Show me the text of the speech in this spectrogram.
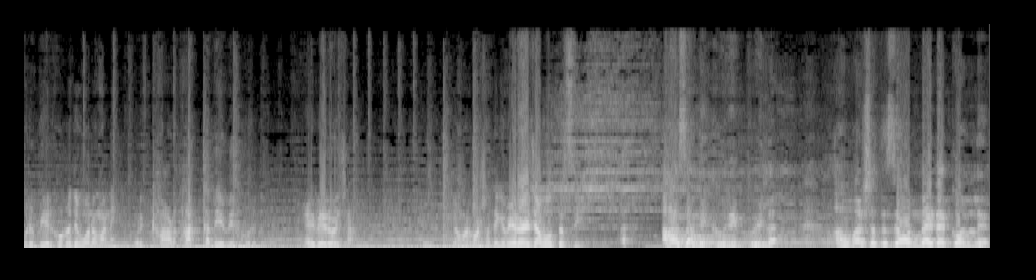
ওরে বের করে দেবো না মানে? ওরে ঘাড় ধাক্কা দিয়ে বের করে দেবো। এই বের হয়ে যা। তুই আমার বাসা থেকে বের হয়ে যা বলতেছি। আজ আমি গরিব বইলা আমার সাথে যে অন্যায়টা করলেন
